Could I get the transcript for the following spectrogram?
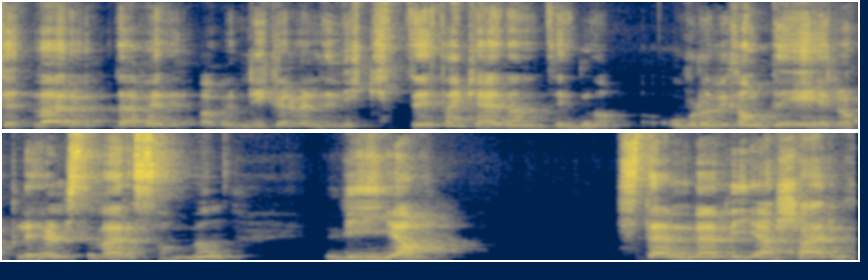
det er likevel veldig viktig tenker jeg, i denne tiden hvordan vi kan dele opplevelser, være sammen via stemme, via skjerm.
